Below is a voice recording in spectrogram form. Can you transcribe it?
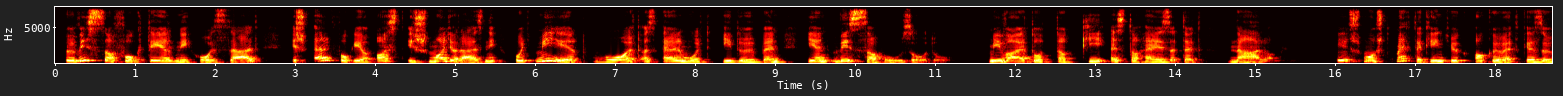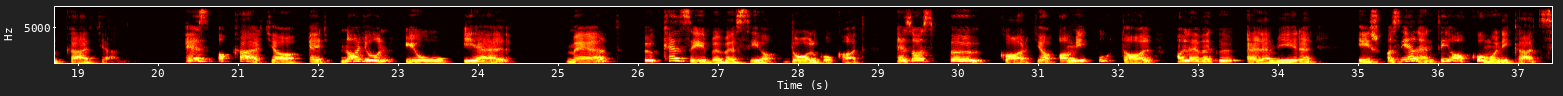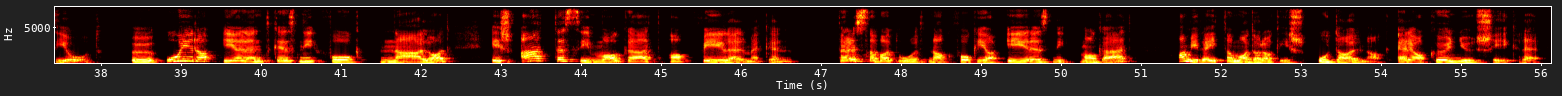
Ő vissza fog térni hozzád, és el fogja azt is magyarázni, hogy miért volt az elmúlt időben ilyen visszahúzódó. Mi váltotta ki ezt a helyzetet nála. És most megtekintjük a következő kártyát. Ez a kártya egy nagyon jó jel, mert ő kezébe veszi a dolgokat. Ez az ő kardja, ami utal a levegő elemére, és az jelenti a kommunikációt. Ő újra jelentkezni fog nálad, és átteszi magát a félelmeken. Felszabadultnak fogja érezni magát, amire itt a madarak is utalnak, erre a könnyűségre.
